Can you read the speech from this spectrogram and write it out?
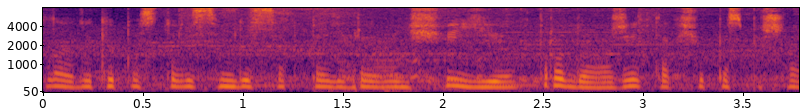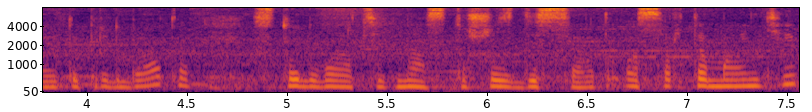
Пледики по 185 гривень ще є в продажі, так що поспішайте придбати. 120 на 160 в асортименті.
